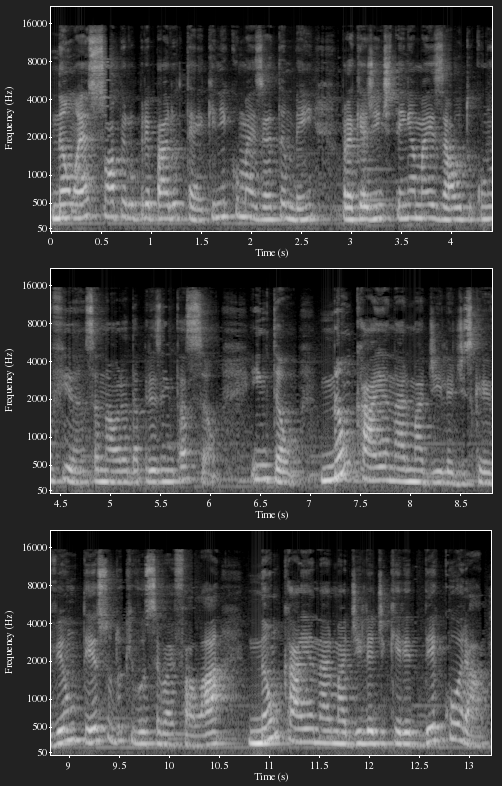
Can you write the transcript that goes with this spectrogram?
não é só pelo preparo técnico, mas é também para que a gente tenha mais autoconfiança na hora da apresentação. Então, não caia na armadilha de escrever um texto do que você vai falar, não caia na armadilha de querer decorar.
